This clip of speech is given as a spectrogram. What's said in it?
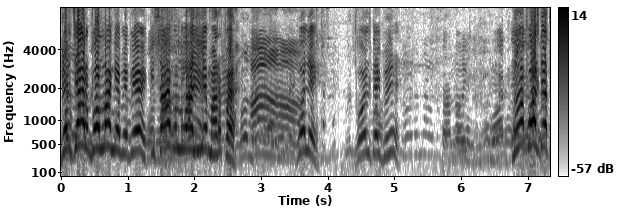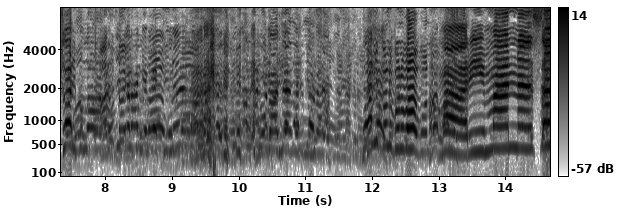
डर जा बोलांगे बेबे। किसा बुलवा लिए हमारे पे। बोले बोल दे बे ना बोल दे छोरी बिल्कुल बुलवा बोलो। हमारी मनसा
